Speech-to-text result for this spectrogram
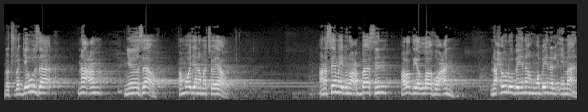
Na tutageuza naam nyoyo zao pamoja na macho yao anasema ibn Abbas radiyallahu anhu nahulu bainahum wa bain al-iman.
